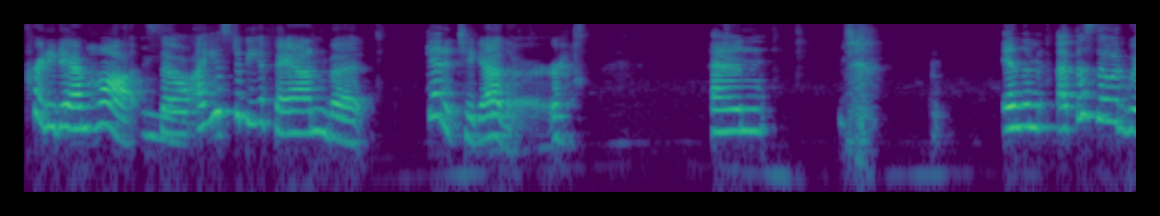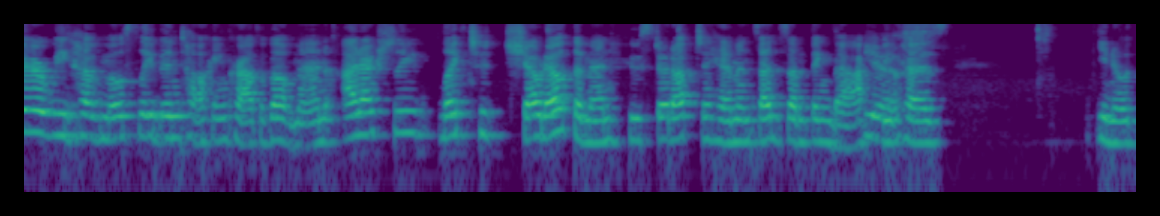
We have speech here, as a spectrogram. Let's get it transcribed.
pretty damn hot. So Yeah. I used to be a fan, but get it together." And in the episode where we have mostly been talking crap about men, I'd actually like to shout out the men who stood up to him and said something back Yes. because, you know,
